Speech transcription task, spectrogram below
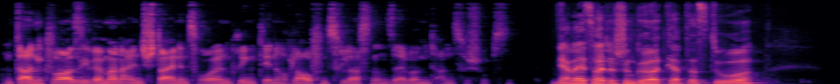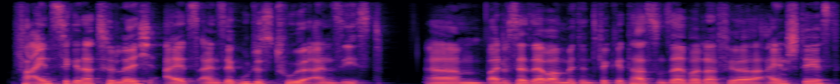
Und dann quasi, wenn man einen Stein ins Rollen bringt, den auch laufen zu lassen und selber mit anzuschubsen. Wir haben jetzt heute schon gehört gehabt, dass du Vereinsticket natürlich als ein sehr gutes Tool ansiehst, ähm, weil du es ja selber mitentwickelt hast und selber dafür einstehst.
